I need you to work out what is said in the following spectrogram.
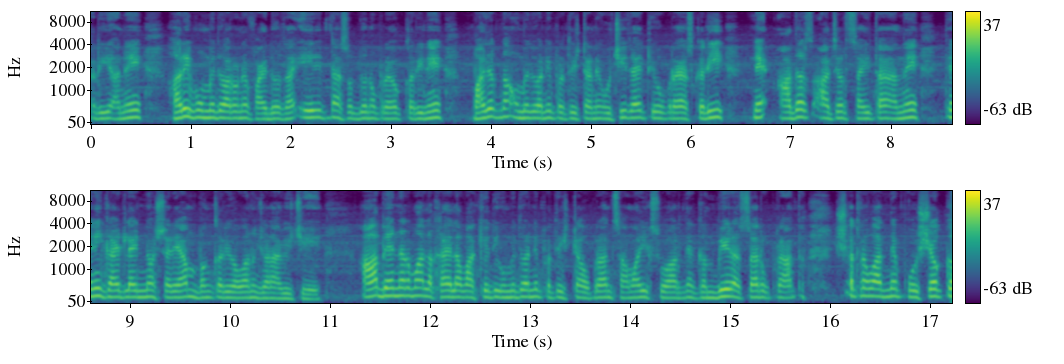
કરી અને હરીફ ઉમેદવારોને ફાયદો થાય એ રીતના શબ્દોનો પ્રયોગ કરીને ભાજપના ઉમેદવારની પ્રતિષ્ઠાને ઓછી થાય તેવો પ્રયાસ કરીને આદર્શ આચાર સંહિતા અને તેની ગાઈડલાઇનનો સરેઆમ ભંગ કર્યો હોવાનું જણાવ્યું છે. આ બેનરમાં લખાયેલા વાક્યોથી ઉમેદવારની પ્રતિષ્ઠા ઉપરાંત સામાજિક સૌહાર્દને ગંભીર અસર ઉપરાંત ક્ષત્રવાદને પોષક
